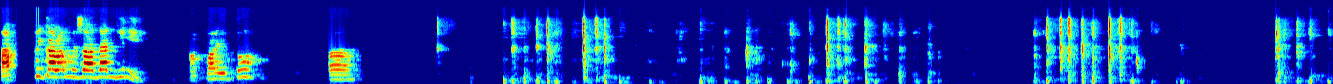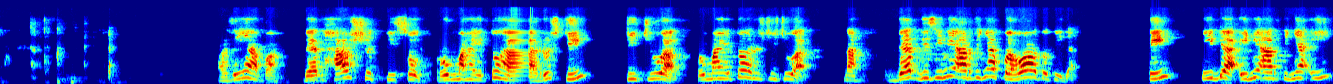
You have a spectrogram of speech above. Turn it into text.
Tapi kalau misalkan gini, apa itu uh, Artinya apa? That house should be sold. Rumah itu harus di dijual. Rumah itu harus dijual. Nah, that di sini artinya bahwa atau tidak? Tidak, ini artinya i,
